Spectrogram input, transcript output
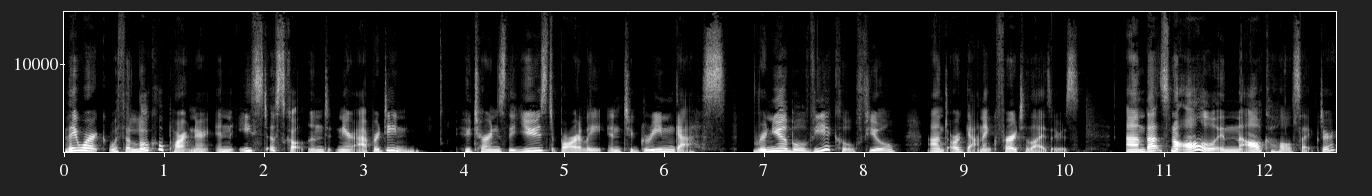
They work with a local partner in the east of Scotland near Aberdeen, who turns the used barley into green gas, renewable vehicle fuel, and organic fertilizers. And that's not all in the alcohol sector.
